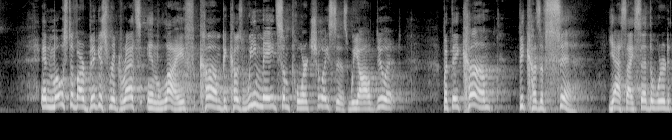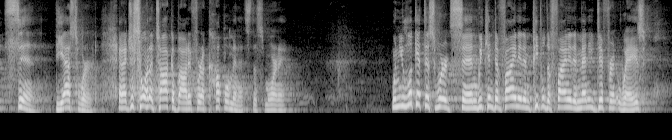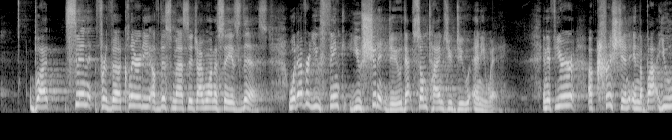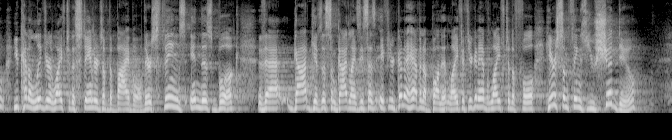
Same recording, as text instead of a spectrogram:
And most of our biggest regrets in life come because we made some poor choices. We all do it. But they come because of sin. Yes, I said the word sin, the S word. And I just want to talk about it for a couple minutes this morning. When you look at this word sin, we can define it, and people define it in many different ways. But sin, for the clarity of this message, I want to say is this whatever you think you shouldn't do, that sometimes you do anyway. And if you're a Christian in the you you kind of live your life to the standards of the Bible. There's things in this book that God gives us some guidelines. He says if you're going to have an abundant life, if you're going to have life to the full, here's some things you should do.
